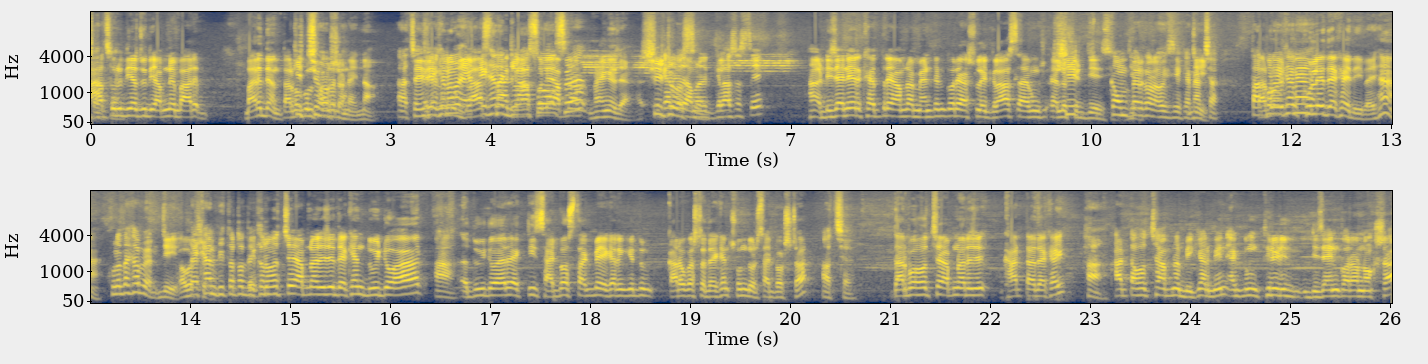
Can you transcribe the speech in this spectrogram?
হাতুড়ি দিয়ে যদি আপনি বাইরে দেন তারপর কোনো সমস্যা। নাই না। আচ্ছা, এই যে এখানে- এখানে না, glass glass ও হলে আছে, ভেঙে যায়। sheet ও আছে। আমাদের গ্লাস আছে। হ্যাঁ ডিজাইনের ক্ষেত্রে আমরা মেইনটেইন করে আসলে গ্লাস এবং এলো শীট দিয়েছি। কম্পেয়ার করা হয়েছে এখানে আচ্ছা। তারপর এখানে খুলে দেখাই দিই ভাই হ্যাঁ। খুলে দেখাবেন? জি দেখেন ভিতরটা দেখুন হচ্ছে আপনারা যে দেখেন দুই ডয়ার হ্যাঁ। দুই ডয়ারের একটি সাইড বক্স থাকবে এখানে কিন্তু কারও কাজটা দেখেন সুন্দর সাইড বক্সটা আচ্ছা। তারপর হচ্ছে আপনার যে খাটটা দেখাই। হ্যাঁ। খাটটা হচ্ছে আপনার বিকার বিন একদম থ্রি ডিজাইন করা নকশা।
